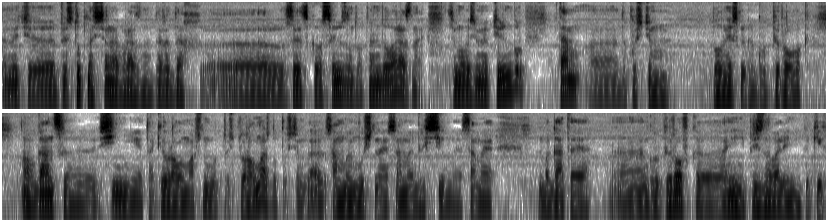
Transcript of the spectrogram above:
Ведь э, преступность, она в разных городах э, Советского Союза на тот момент была разная. Если мы возьмем Екатеринбург, там, э, допустим, было несколько группировок. Ну, афганцы, синие, так и Уралмаш. Ну, вот, то есть Уралмаш, допустим, да, самая мощная, самая агрессивная, самая богатая группировка. Они не признавали никаких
